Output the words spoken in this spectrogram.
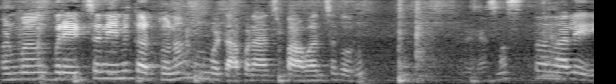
पण मग ब्रेडचं नेहमी करतो ना म्हणून म्हटलं आपण आज पावांचं करू. मस्त झाले.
